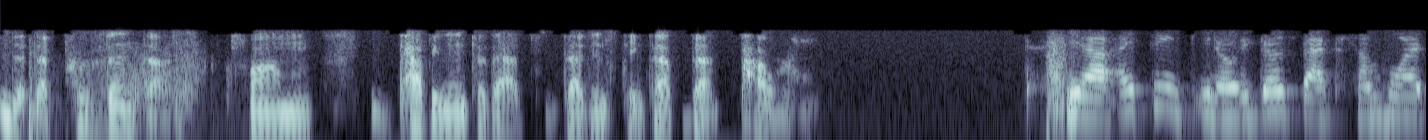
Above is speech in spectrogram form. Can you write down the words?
that, that prevent us from tapping into that that instinct, that that power? Yeah, I think, you know, it goes back somewhat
